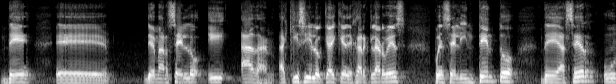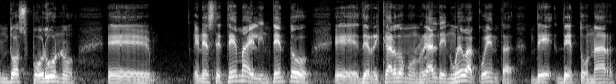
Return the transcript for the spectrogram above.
de, eh, de Marcelo y Adán. Aquí sí lo que hay que dejar claro es pues el intento de hacer un dos por uno eh, en este tema, el intento eh, de Ricardo Monreal de nueva cuenta de detonar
